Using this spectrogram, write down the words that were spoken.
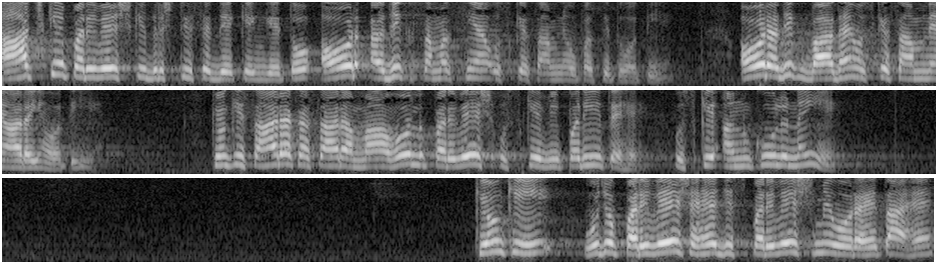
आज के परिवेश की दृष्टि से देखेंगे तो और अधिक समस्याएँ उसके सामने उपस्थित होती है। और अधिक बाधाएँ उसके सामने आ रही होती है। क्योंकि सारा का सारा माहौल परिवेश उसके विपरीत है, उसके अनुकूल नहीं है। क्योंकि वो जो परिवेश है, जिस परिवेश में वो रहता है,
